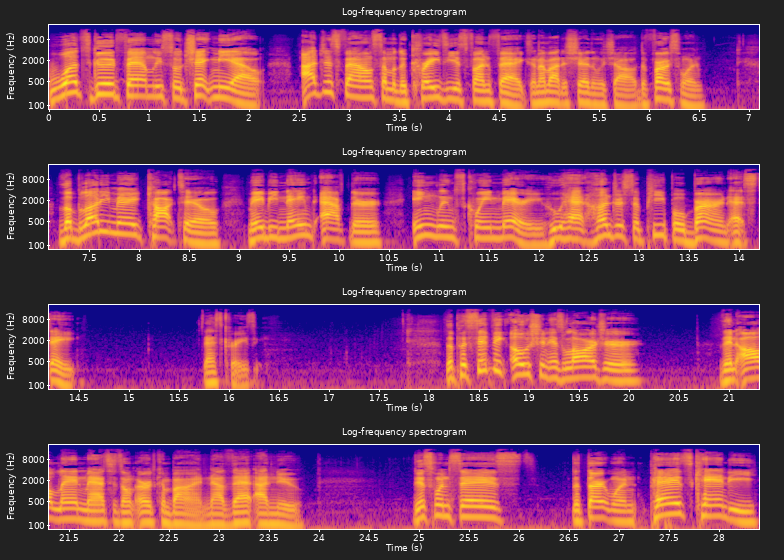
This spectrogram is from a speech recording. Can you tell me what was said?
What's good, family? So check me out. I just found some of the craziest fun facts, and I'm about to share them with y'all. The first one the Bloody Mary cocktail may be named after England's Queen Mary, who had hundreds of people burned at stake. That's crazy. The Pacific Ocean is larger than all land masses on Earth combined. Now that I knew. This one says, the third one, Pez candy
